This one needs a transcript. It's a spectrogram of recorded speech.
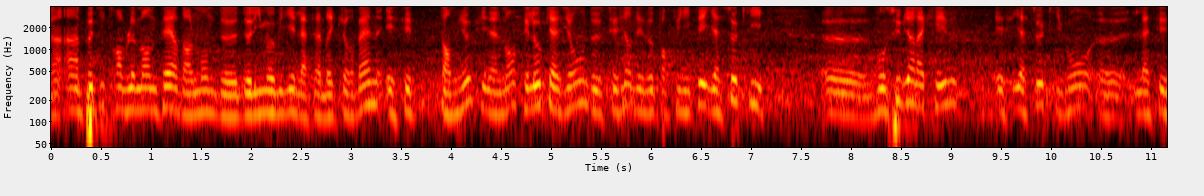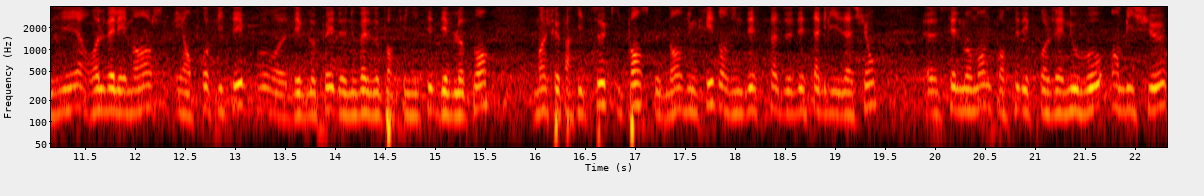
un, petit tremblement de terre dans le monde de, de l'immobilier, de la fabrique urbaine, et c'est tant mieux finalement. C'est l'occasion de saisir des opportunités. Il y a ceux qui vont subir la crise et il y a ceux qui vont euh, la saisir, relever les manches et en profiter pour euh, développer de nouvelles opportunités de développement. Moi, je fais partie de ceux qui pensent que dans une crise, dans une phase de déstabilisation, euh, c'est le moment de penser des projets nouveaux, ambitieux,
